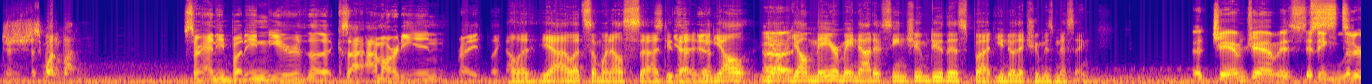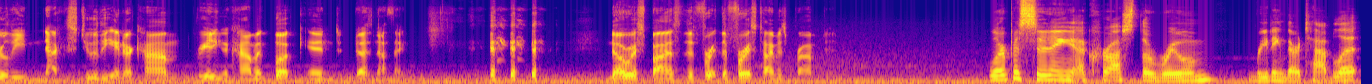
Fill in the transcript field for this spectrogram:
Just just one button." Is there anybody near the? Because I'm already in, right? Like, I'll let yeah, I'll let someone else uh, do Yeah, that. I yeah. mean, y'all, y'all, Uh, y'all may or may not have seen Choom do this, but you know that Choom is missing. Uh, Jam Jam is sitting literally next to the intercom, reading a comic book, and does nothing. no response. The, fir- the first time is prompted. Glorp is sitting across the room reading their tablet.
